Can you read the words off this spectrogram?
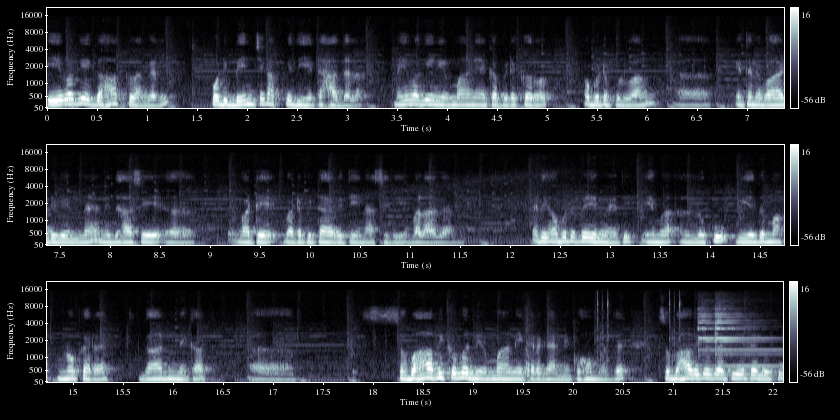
ඒ වගේ ගහක් ළඟද පොඩි බෙන්ච එකක් විදිහට හදලා මේ වගේ නිර්මාණයක් අපිට කරොත් ඔබට පුළුවන් එතන වාඩි වෙන්න නිදහසේ වටේ වටපිටා වෙතිය නසිරිය බලාගන්න. ඇති ඔබට පේනවා ඇති එම ලොකු වියදමක් නොකර ගාඩන් එකක් ස්වභාවිකව නිර්මාණය කරගන්න කොහොමද ස්වභාවික ගතියට ලොකු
